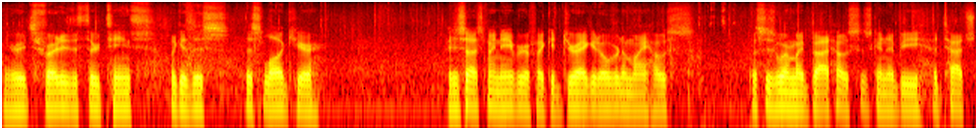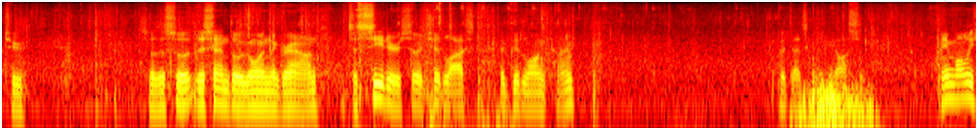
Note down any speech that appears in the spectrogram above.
Here it's Friday the 13th. Look at this, this log here. I just asked my neighbor if I could drag it over to my house. This is where my bat house is going to be attached to. So this will, this end will go in the ground. It's a cedar, so it should last a good long time. But that's going to be awesome. Hey, Molly.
